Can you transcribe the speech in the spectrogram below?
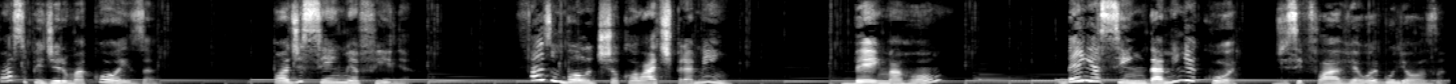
posso pedir uma coisa? Pode sim, minha filha. Faz um bolo de chocolate para mim? Bem marrom? Bem assim, da minha cor, disse Flávia orgulhosa.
